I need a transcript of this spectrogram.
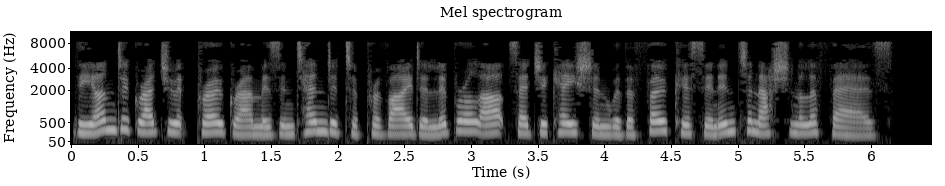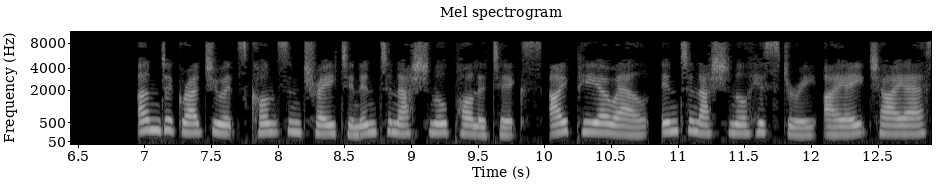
The undergraduate program is intended to provide a liberal arts education with a focus in international affairs. Undergraduates concentrate in international politics IPOL, international history IHIS,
